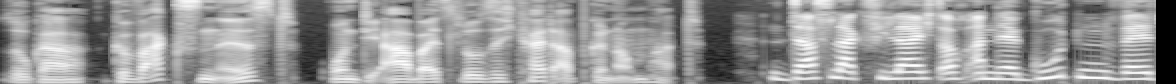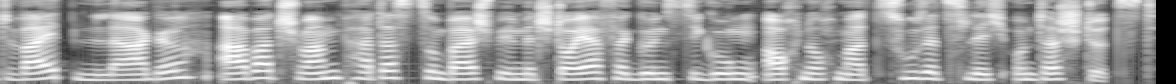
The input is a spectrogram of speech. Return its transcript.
sogar gewachsen ist und die Arbeitslosigkeit abgenommen hat. Das lag vielleicht auch an der guten weltweiten Lage, aber Trump hat das zum Beispiel mit Steuervergünstigungen auch nochmal zusätzlich unterstützt.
